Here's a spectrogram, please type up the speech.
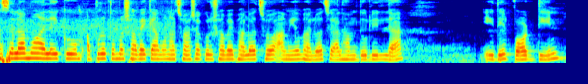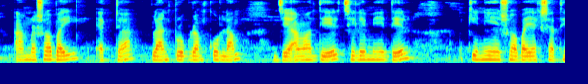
আসসালামু আলাইকুম। আপুরা, তোমরা সবাই কেমন আছো? আশা করি সবাই ভালো আছো, আমিও ভালো আছি, আলহামদুলিল্লাহ। ঈদের পর দিন আমরা সবাই একটা প্ল্যান প্রোগ্রাম করলাম যে আমাদের ছেলে মেয়েদের কে নিয়ে সবাই একসাথে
